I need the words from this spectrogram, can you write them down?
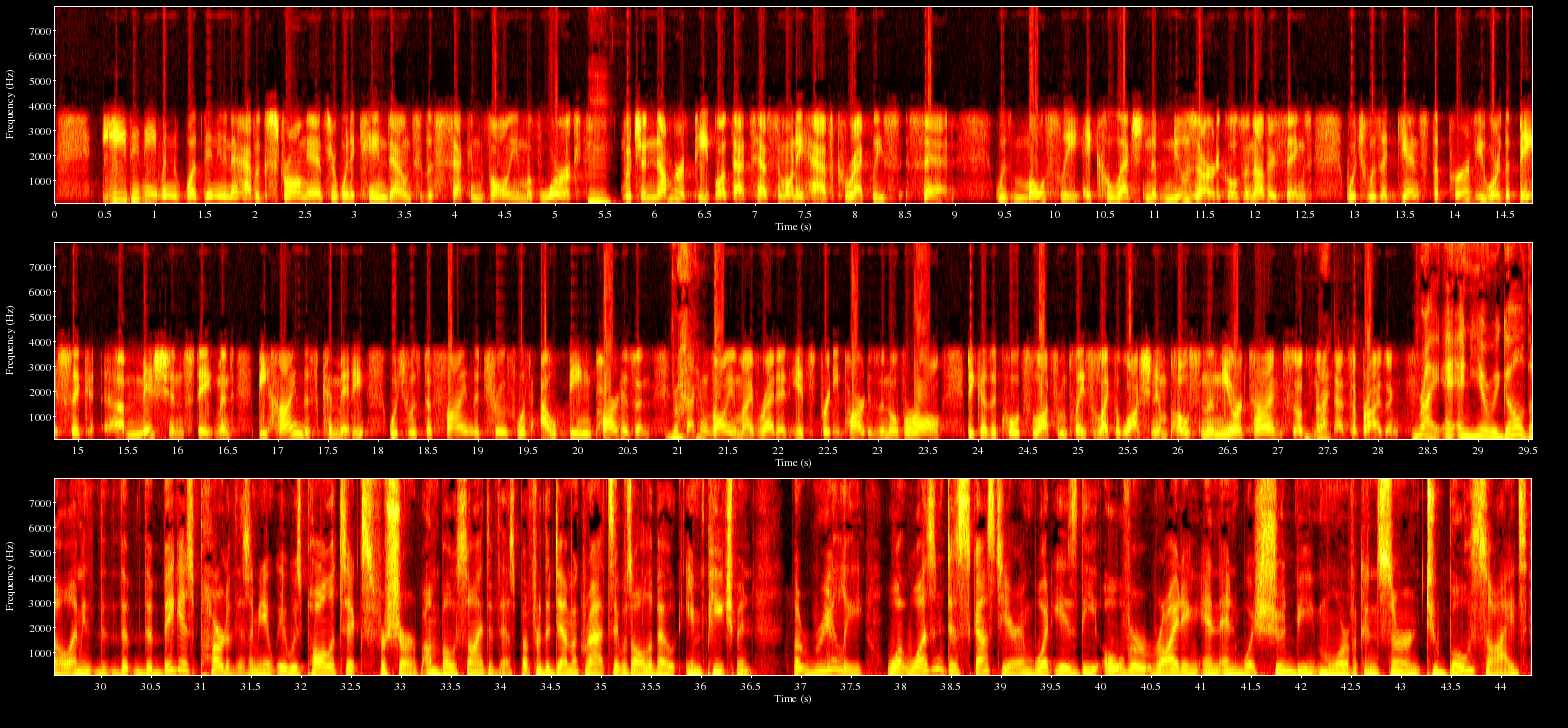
He didn't even what didn't even have a strong answer when it came down to the second volume of work, mm. which a number of people at that testimony have correctly said was mostly a collection of news articles and other things, which was against the purview or the basic uh, mission statement behind this committee, which was to find the truth without being partisan. Right. Second volume, I've read it. It's pretty partisan overall because it quotes a lot from places like the Washington Post and the New York Times, so it's not right. that surprising. Right, and, and, here we go, though. I mean, the, the, the biggest part of this, I mean, it, it was politics for sure on both sides of this, but for the Democrats, it was all about impeachment. But really, what wasn't discussed here and what is the overriding and, and what should be more of a concern to both sides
